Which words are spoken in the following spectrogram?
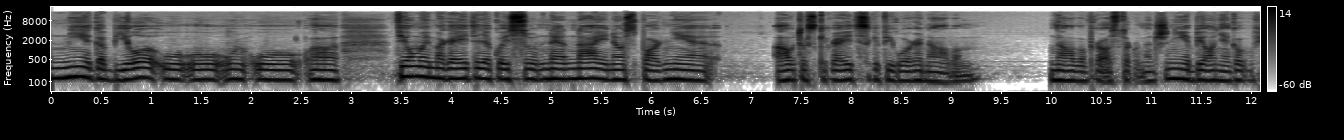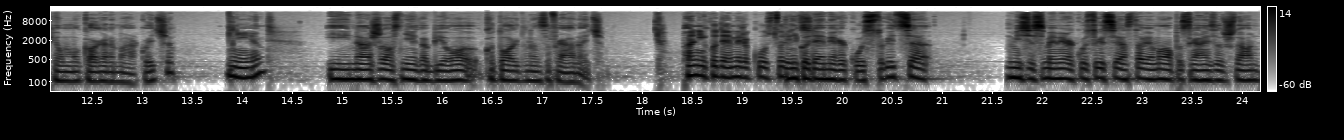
nije ga bilo u, u, u, u uh, filmovima reditelja koji su ne, najneospornije autorske rediteljske figure na ovom, na ovom prostoru. Znači nije bilo njegov film Gorana Markovića. Nije. I nažalost nije ga bilo kod Lordana Zafranovića. Pa Nikodemira Kusturice. Nikodemira Kusturice mislio sam Emira Kusturica ja stavio malo po strani zato što je on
